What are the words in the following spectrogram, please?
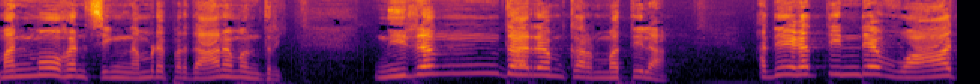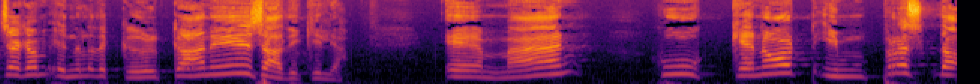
മൻമോഹൻ സിംഗ് നമ്മുടെ പ്രധാനമന്ത്രി നിരന്തരം കർമ്മത്തിലാണ്. അദ്ദേഹത്തിന്റെ വാചകം എന്നുള്ളത് കേൾക്കാനേ സാധിക്കില്ല. A man who cannot impress the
